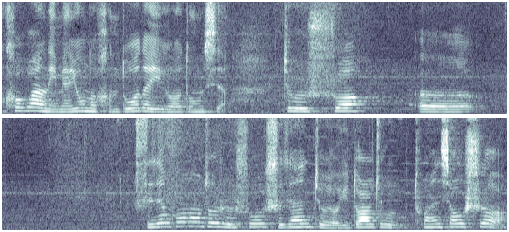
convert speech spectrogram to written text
科幻里面用的很多的一个东西，就是说，呃。时间空洞就是说，时间就有一段就突然消失了，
